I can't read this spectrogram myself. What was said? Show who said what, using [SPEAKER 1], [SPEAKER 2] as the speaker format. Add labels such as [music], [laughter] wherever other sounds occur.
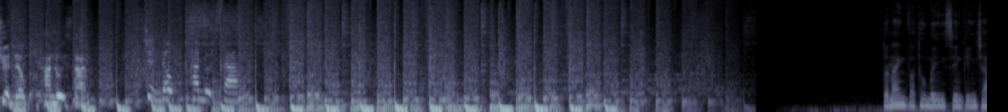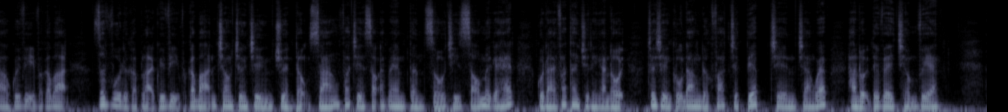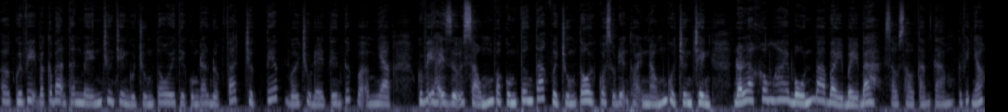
[SPEAKER 1] Chuyển động Hà Nội sáng.
[SPEAKER 2] Chuyển động Hà Nội sáng.
[SPEAKER 3] Tuấn Anh và Thu Minh xin kính chào quý vị và các bạn. Rất vui được gặp lại quý vị và các bạn trong chương trình Chuyển động sáng phát trên 6 FM tần số 96 MHz của Đài Phát thanh Truyền hình Hà Nội. Chương trình cũng đang được phát trực tiếp trên trang web hanoitv.vn.
[SPEAKER 2] À, quý vị và các bạn thân mến, chương trình của chúng tôi thì cũng đang được phát trực tiếp với chủ đề tin tức và âm nhạc. Quý vị hãy giữ sóng và cùng tương tác với chúng tôi qua số điện thoại nóng của chương trình đó là 02437736688 quý vị nhé.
